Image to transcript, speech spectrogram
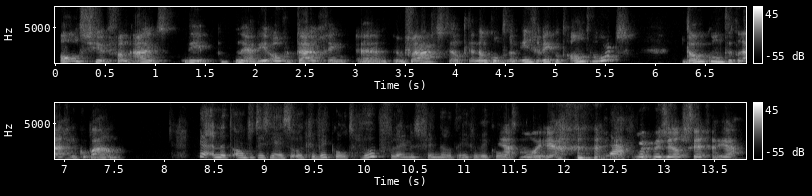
als je vanuit die, nou ja, die overtuiging eh, een vraag stelt en dan komt er een ingewikkeld antwoord, dan komt het er eigenlijk op aan. Ja, en het antwoord is niet eens zo ingewikkeld. Hulpverleners vinden het ingewikkeld. Ja, mooi. Ja, ja. dat moet ik mezelf zeggen. Ja,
